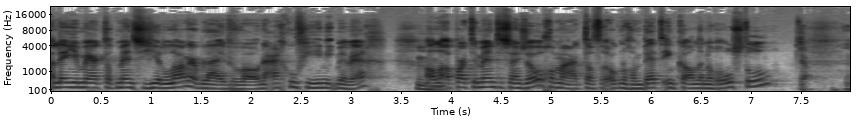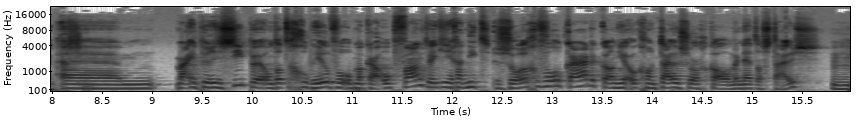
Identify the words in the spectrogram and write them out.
Alleen je merkt dat mensen hier langer blijven wonen. Eigenlijk hoef je hier niet meer weg. Mhm. Alle appartementen zijn zo gemaakt dat er ook nog een bed in kan en een rolstoel. Ja. Ehm, maar in principe, omdat de groep heel veel op elkaar opvangt, weet je, je gaat niet zorgen voor elkaar. Er kan hier ook gewoon thuiszorg komen, net als thuis. Mhm.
